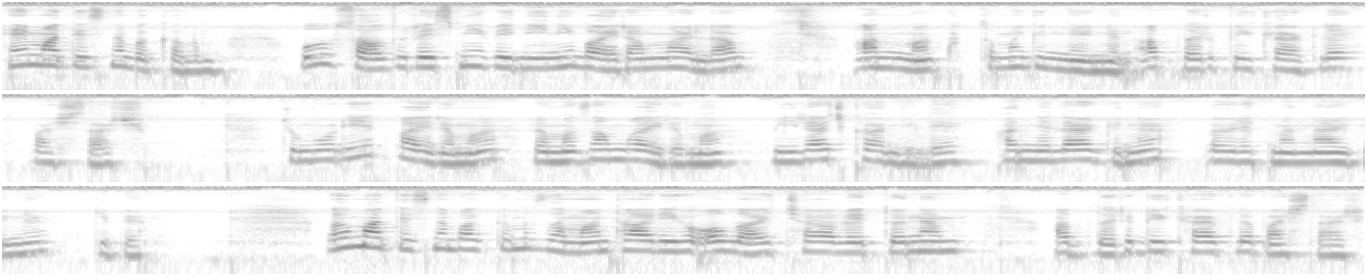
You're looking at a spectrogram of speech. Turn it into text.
H maddesine bakalım. Ulusal, resmi ve dini bayramlarla anma, kutlama günlerinin adları büyük harfle başlar. Cumhuriyet Bayramı, Ramazan Bayramı, Miraç Kandili, Anneler Günü, Öğretmenler Günü gibi. I maddesine baktığımız zaman tarihi olay, çağ ve dönem adları büyük harfle başlar.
